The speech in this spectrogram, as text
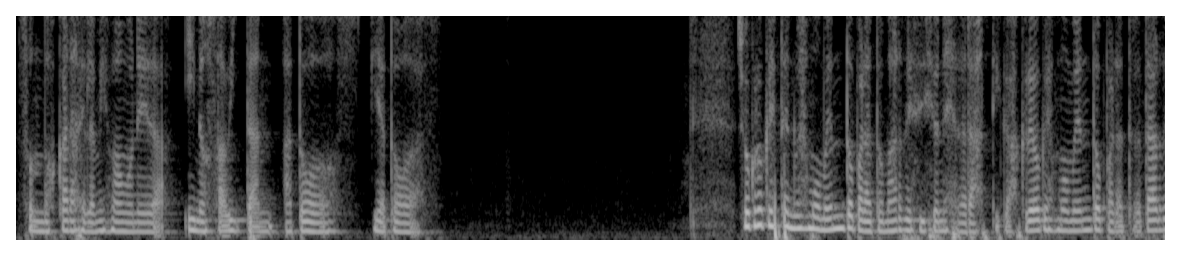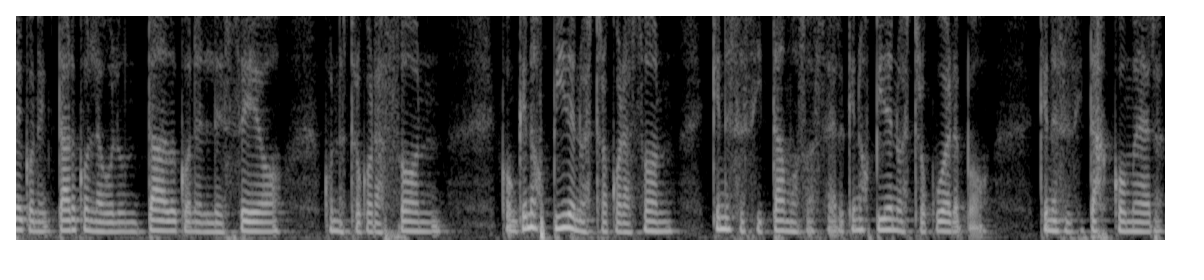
son dos caras de la misma moneda y nos habitan a todos y a todas. Yo creo que este no es momento para tomar decisiones drásticas, creo que es momento para tratar de conectar con la voluntad, con el deseo, con nuestro corazón, con qué nos pide nuestro corazón, qué necesitamos hacer, qué nos pide nuestro cuerpo, qué necesitas comer,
